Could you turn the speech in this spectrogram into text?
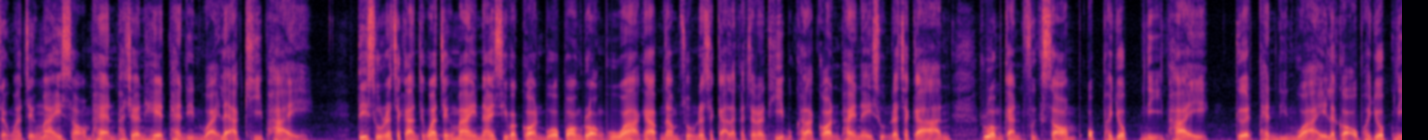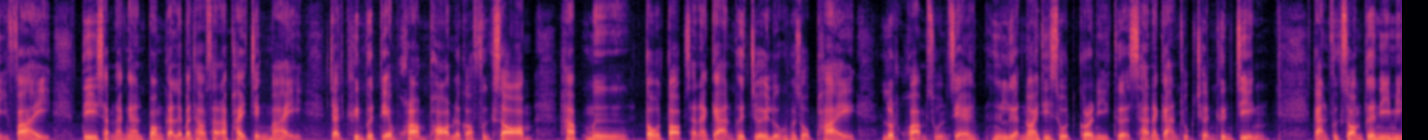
จังหวัดเชียงใหม่ซ้อมแผนเผชิญเหตุแผ่นดินไหวและอัคคีภัยที่ศูนย์ราชการจังหวัดเชียงใหม่นายศิวกรบัวป้องรองผู้ว่าครับนำส่วนราชการและเจ้าหน้าที่บุคลากรภายในศูนย์ราชการ ร่วมกันฝึกซ้อมอพยพหนีภัย เกิดแผ่นดินไหวและก็อพยพหนีไฟ ที่สำนักงานป้องกันและบรรเทาสาธารณภัยเชียงใหม่ จัดขึ้นเพื่อเตรียมความพร้อมและก็ฝึกซ้อมรับมือโต้ตอบสถานการณ์เพื่อช่วยเหลือผู้ประสบภัย ลดความสูญเสียให้เหลือน้อยที่สุด กรณีเกิดสถานการณ์ฉุกเฉินขึ้นจริง การฝึกซ้อมเตือนนี้มี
